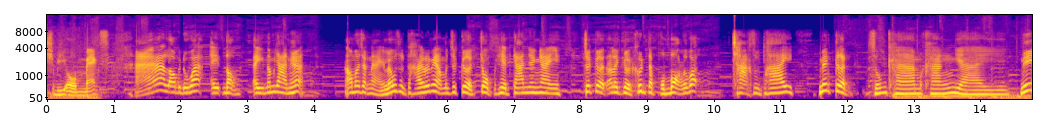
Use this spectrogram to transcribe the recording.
HBO Max อ่าลองไปดูว่าไอ้ดอกไอ้น้ำยาเนี้ยเอามาจากไหนแล้วสุดท้ายแล้วเนี่ย มันจะเกิดจบเหตุการณ์ยังไง จะเกิดอะไรเกิดขึ้นแต่ผมบอกเลยว่า ฉากสุดท้ายแม่งเกิดสงครามครั้งใหญ่ นี่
